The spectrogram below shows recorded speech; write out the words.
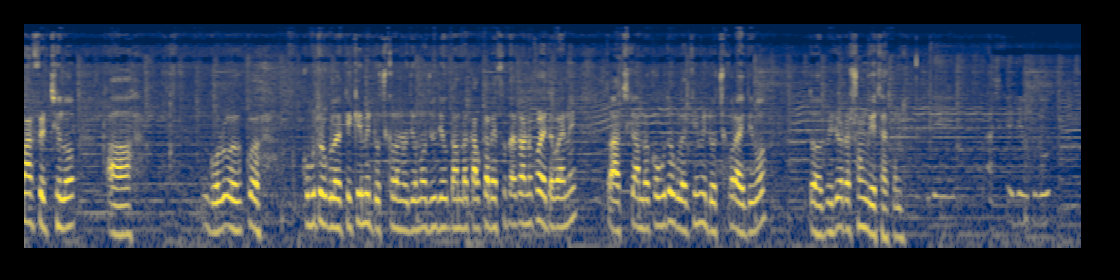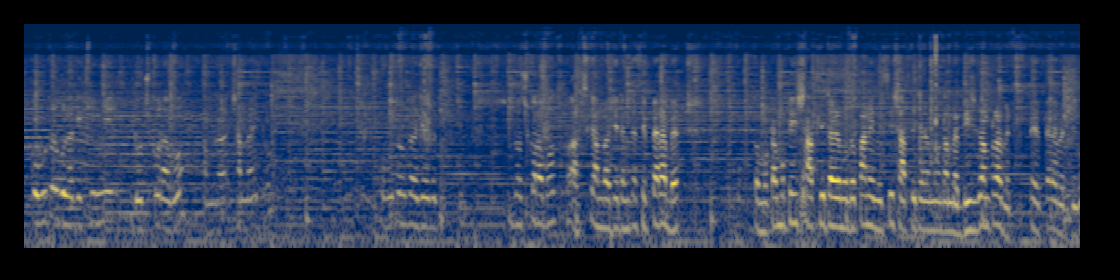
পারফেক্ট ছিল। গরু কবুতরগুলোকে কৃমির ডোজ করানোর জন্য যেহেতু আমরা কালকা ব্যস্ততার কারণে করাইতে পারিনি, তো আজকে আমরা কবুতরগুলো কৃমির ডোজ করাই দিব। তো ভিডিওটা সঙ্গেই থাকুন। আজকে যেহেতু আমরা যেহেতু ডোজ করাবো, তো আজকে আমরা যেটা নিতেছি প্যারাবেট। তো মোটামুটি সাত লিটারের মতো পানি নিচ্ছি, সাত লিটারের মধ্যে আমরা বিশ গ্রাম প্যারাবেট প্যারাবেট দিব।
